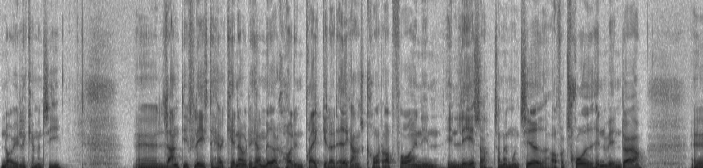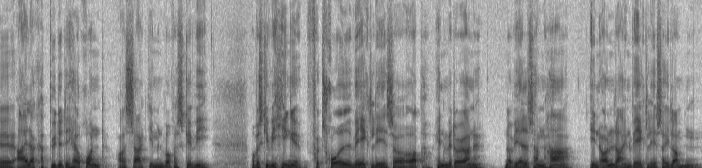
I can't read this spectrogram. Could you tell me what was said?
nøgle, kan man sige. Øh, langt de fleste her kender jo det her med at holde en brik eller et adgangskort op foran en, en læser, som er monteret og fortrådet hen ved en dør. Øh, Eilert har byttet det her rundt og sagt, jamen hvorfor skal vi, hvorfor skal vi hænge fortrådede væglæsere op hen ved dørene, når vi alle sammen har en online væglæser i lommen?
